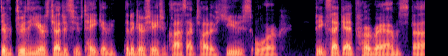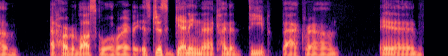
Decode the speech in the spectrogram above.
through the years, judges who've taken the negotiation class I've taught at Hughes or the exec ed programs um, at Harvard Law School, right? It's just getting that kind of deep background and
